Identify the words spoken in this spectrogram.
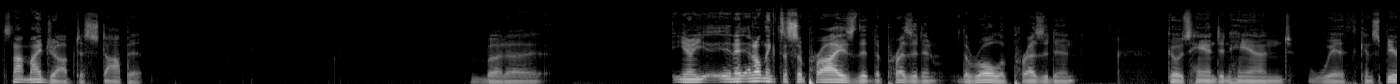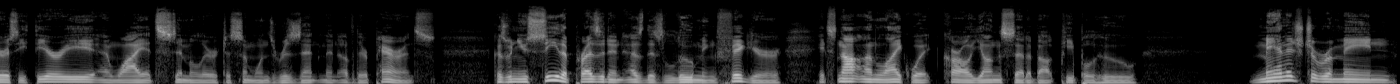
It's not my job to stop it. But uh you know, and I don't think it's a surprise that the president, the role of president goes hand in hand with conspiracy theory and why it's similar to someone's resentment of their parents. Because when you see the president as this looming figure, it's not unlike what Carl Jung said about people who manage to remain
